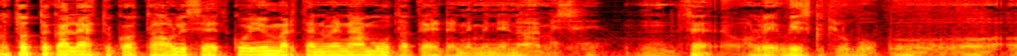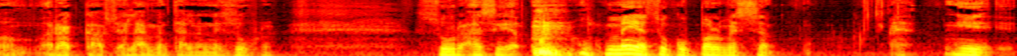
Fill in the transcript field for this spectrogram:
No totta kai lähtökohta oli se, että kun ei ymmärtänyt enää muuta tehdä, niin meni naimisiin. Se oli 50-luvun rakkauselämä tällainen suur, suur asia. Mutta meidän sukupolvessa niin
